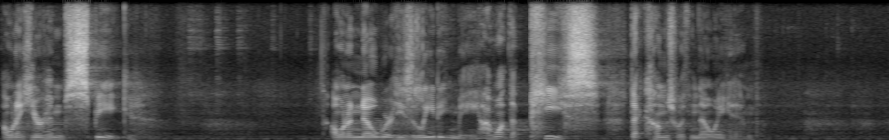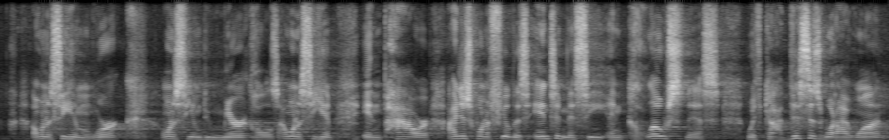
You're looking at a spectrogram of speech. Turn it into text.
I want to hear Him speak. I want to know where He's leading me. I want the peace that comes with knowing Him. I want to see him work. I want to see him do miracles. I want to see him in power. I just want to feel this intimacy and closeness with God. This is what I want.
